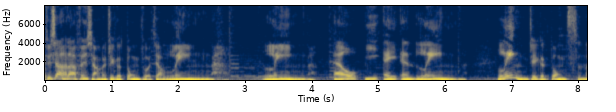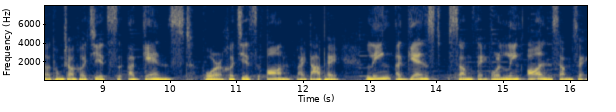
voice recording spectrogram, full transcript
接下来和大家分享的这个动作叫 lean，lean，l e a n lean。lean 这个动词呢，通常和介词 against or 和介词 on 来搭配。lean against something or lean on something。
